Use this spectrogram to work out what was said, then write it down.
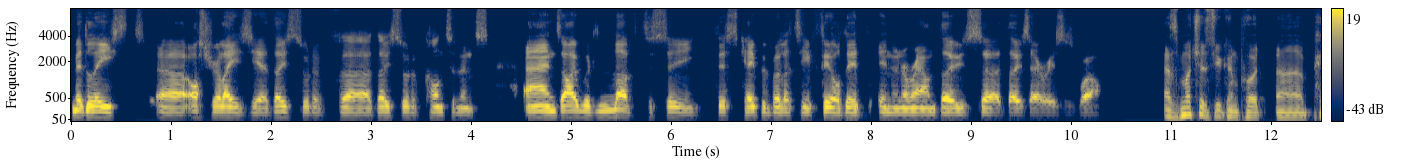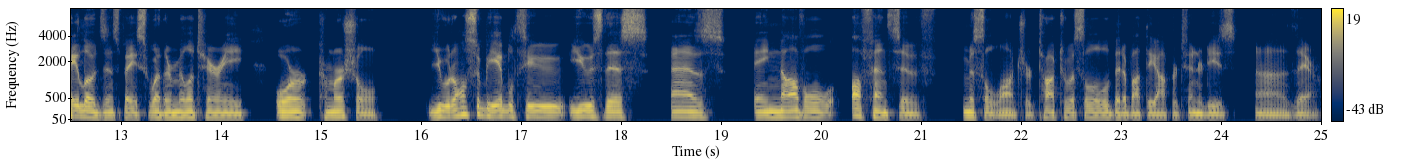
Middle East, uh, Australasia, those sort of uh, those sort of continents and I would love to see this capability fielded in and around those uh, those areas as well. As much as you can put uh, payloads in space, whether military or commercial, you would also be able to use this as a novel offensive missile launcher. Talk to us a little bit about the opportunities uh, there.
